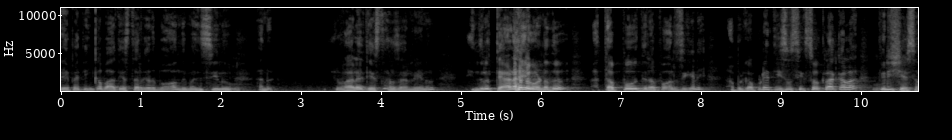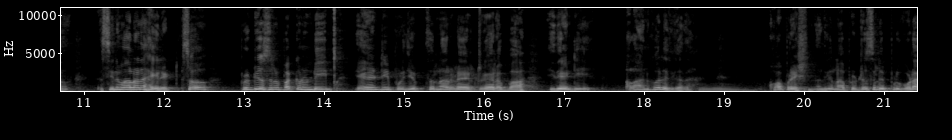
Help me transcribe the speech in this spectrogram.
రేపైతే ఇంకా బాగా తీస్తారు కదా బాగుంది మంచి సీను అన్నారు. ఇవాళే తీస్తాను సార్ నేను. ఇందులో తేడా ఏమి ఉండదు. తప్పు అవుద్ది నా పాలసీ అని అప్పటికప్పుడే తీసాం. సిక్స్ ఓ క్లాక్ అలా ఫినిష్ చేసాం. సినిమాలోనే హైలైట్. సో ప్రొడ్యూసర్ పక్క నుండి ఏంటి ఇప్పుడు చెప్తున్నారు డైరెక్టర్ గారు? అబ్బా ఇదేంటి? అలా అనుకోలేదు కదా. కోఆపరేషన్ అందుకని నా ప్రొడ్యూసర్లు ఎప్పుడు కూడా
